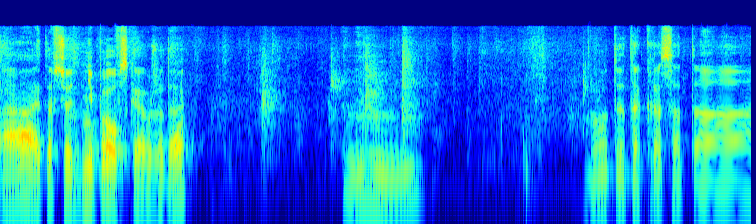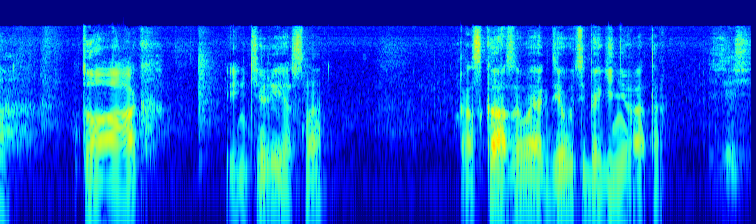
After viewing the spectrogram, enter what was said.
А, это все Днепровская уже, да? Мгм. Вот это красота. Так, интересно. Рассказывай, а где у тебя генератор? Здесь.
